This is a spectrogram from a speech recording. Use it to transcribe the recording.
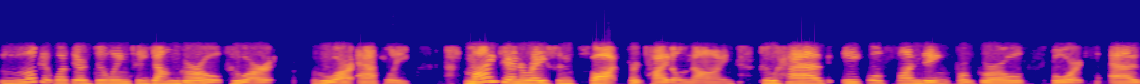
look at what they're doing to young girls who are who are athletes. My generation fought for Title IX to have equal funding for girls sports as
